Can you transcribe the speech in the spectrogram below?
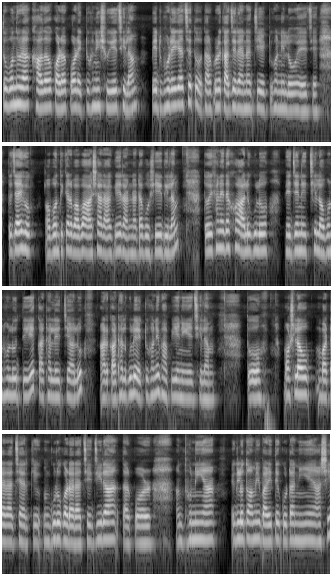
তো বন্ধুরা খাওয়া দাওয়া করার পর একটুখানি শুয়েছিলাম, পেট ভরে গেছে তো, তারপরে কাজের এনার্জি একটুখানি লো হয়েছে। তো যাই হোক, অবন্তিকার বাবা আসার আগে রান্নাটা বসিয়ে দিলাম। তো এখানে দেখো আলুগুলো ভেজে নিচ্ছি, লবণ, হলুদ দিয়ে কাঁঠালের যে আলু, আর কাঁঠালগুলো একটুখানি ভাপিয়ে নিয়েছিলাম। তো মশলাও বাটার আছে আর কি, গুঁড়ো করার আছে, জিরা, তারপর ধনিয়া এগুলো তো আমি বাড়িতে গোটা নিয়ে আসি,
